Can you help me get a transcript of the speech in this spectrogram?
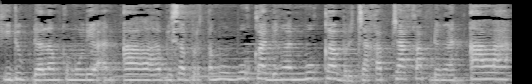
hidup dalam kemuliaan Allah, bisa bertemu muka dengan muka, bercakap-cakap dengan Allah.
